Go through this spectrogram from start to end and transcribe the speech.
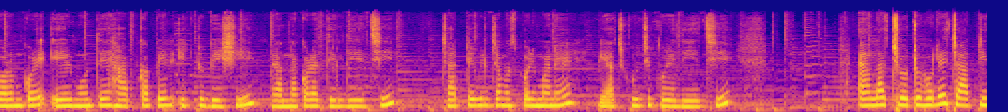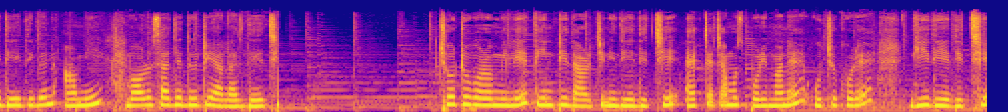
গরম করে এর মধ্যে হাফ কাপের একটু বেশি রান্না করা তেল দিয়েছি। চার টেবিল চামচ পরিমাণে পেঁয়াজ কুচি করে দিয়েছি। এলাচ ছোট হলে চারটি দিয়ে দিবেন। আমি বড় সাইজে দুটি এলাচ দিয়েছি। ছোট বড় মিলিয়ে তিনটি দারচিনি দিয়ে দিচ্ছি। এক চা চামচ পরিমাণে উঁচু করে ঘি দিয়ে দিচ্ছি।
